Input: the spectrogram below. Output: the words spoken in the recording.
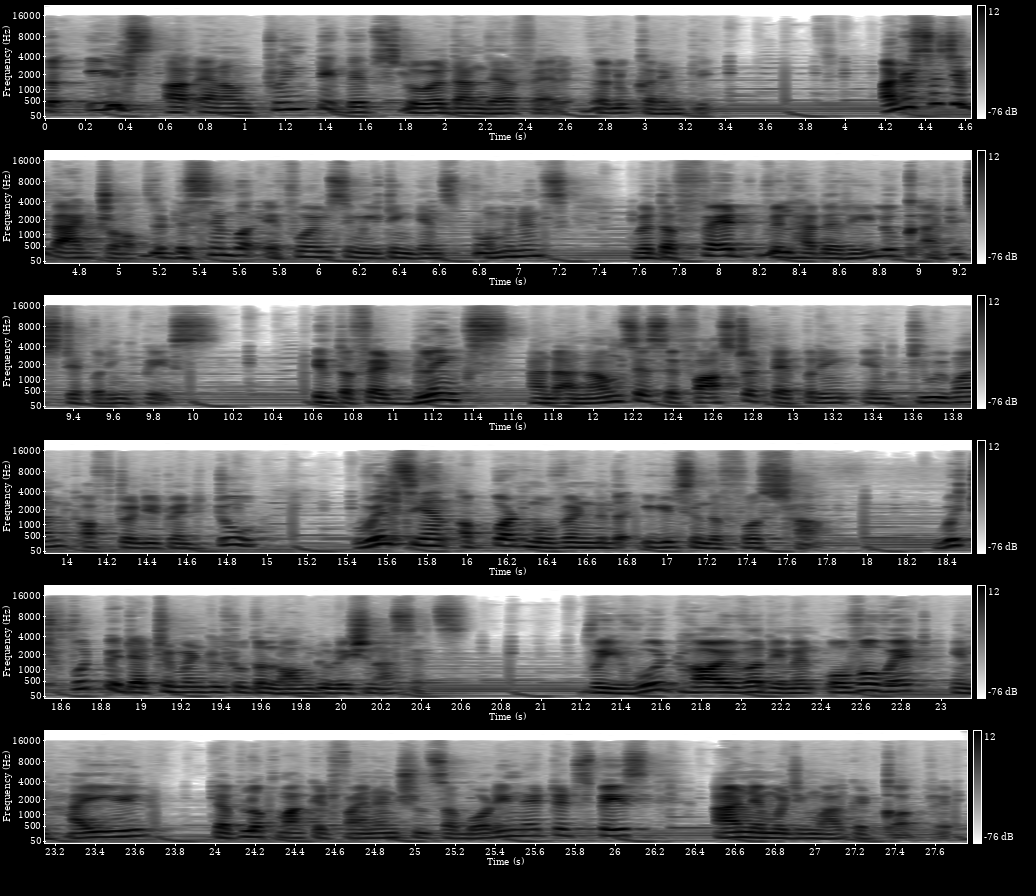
the yields are around 20 bips lower than their fair value currently. Under such a backdrop, the December FOMC meeting gains prominence where the Fed will have a relook at its tapering pace. If the Fed blinks and announces a faster tapering in Q1 of 2022, we'll see an upward movement in the yields in the first half, which would be detrimental to the long duration assets. We would, however, remain overweight in high yield, developed market financial subordinated space, and emerging market corporate.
